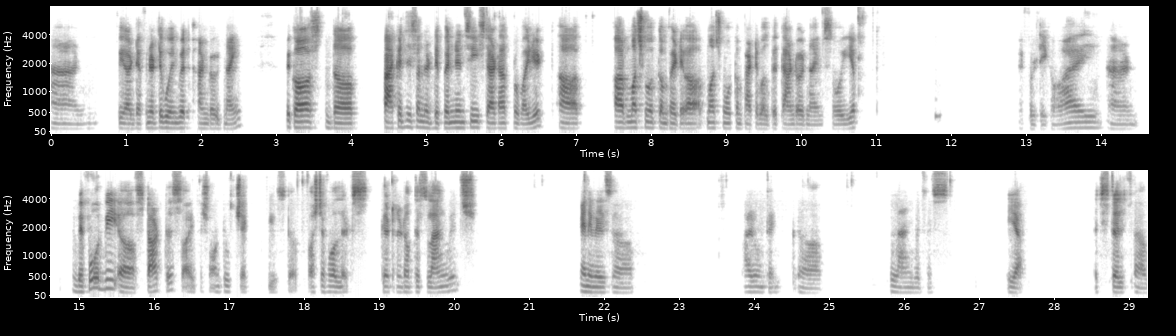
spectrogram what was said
and we are definitely going with Android 9 because the packages and the dependencies that are provided are much more compatible, much more compatible with Android 9. So yep, it will take a while and before we uh, start this, I just want to check few stuff. First of all, let's get rid of this language. Anyways, uh, I don't think uh, languages. Yeah, it's still uh,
